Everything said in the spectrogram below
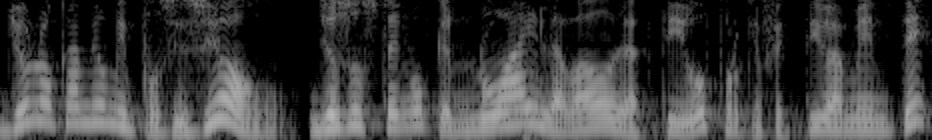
yo no cambio mi posición. Yo sostengo que no hay lavado de activos porque efectivamente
